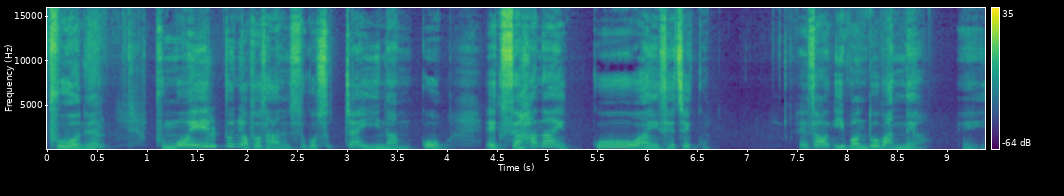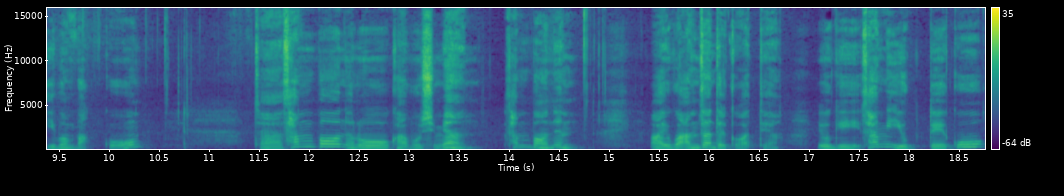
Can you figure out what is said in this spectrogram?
부호는 분모에 1분이 없어서 안 쓰고 숫자 2 남고 x 하나 있고 y 세제곱 해서 2번도 맞네요. 예, 2번 맞고 자 3번으로 가보시면 3번은 아 이거 암산 될 것 같아요. 여기 3이 6되고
